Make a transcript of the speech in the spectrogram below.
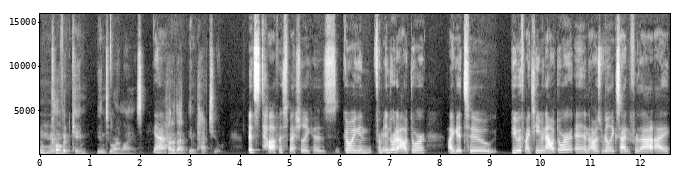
Mm-hmm. COVID came into our lives. Yeah. How did that impact you? It's tough especially cuz going in from indoor to outdoor, I get to be with my team in outdoor and I was really excited for that. I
